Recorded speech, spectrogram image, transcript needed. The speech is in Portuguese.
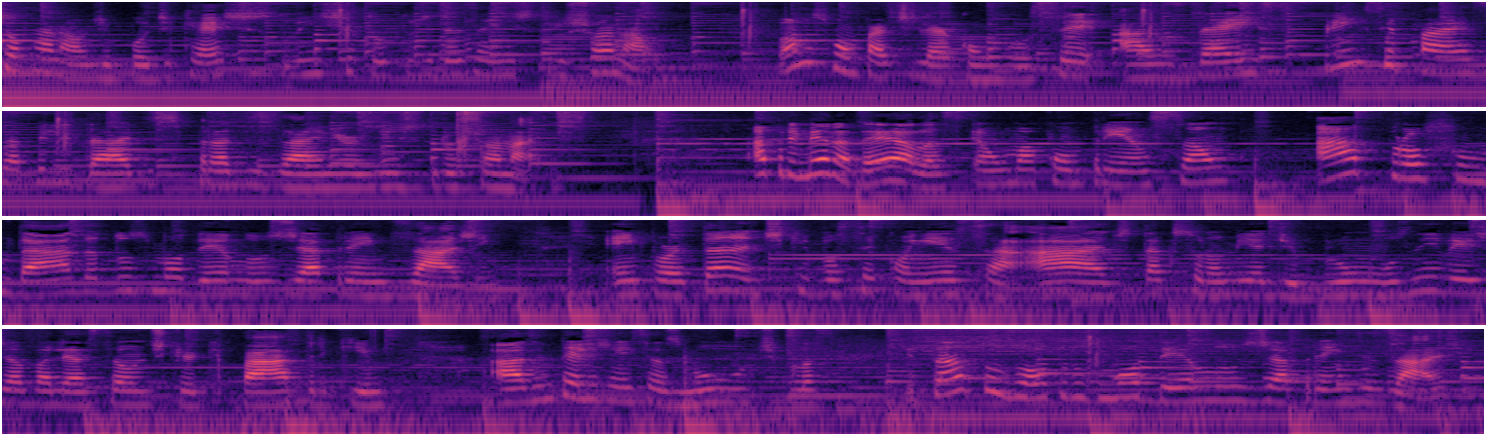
Este é o canal de podcasts do Instituto de Desenho Instrucional. Vamos compartilhar com você as 10 principais habilidades para designers instrucionais. A primeira delas é uma compreensão aprofundada dos modelos de aprendizagem. É importante que você conheça a de taxonomia de Bloom, os níveis de avaliação de Kirkpatrick, as inteligências múltiplas e tantos outros modelos de aprendizagem.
